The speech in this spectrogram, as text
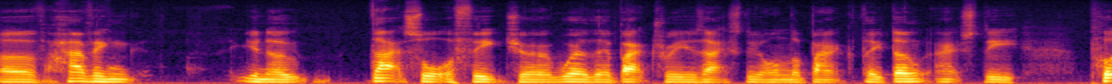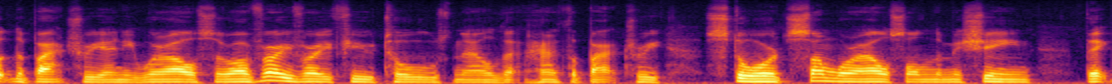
of having you know that sort of feature where their battery is actually on the back. They don't actually put the battery anywhere else. There are very very few tools now that have the battery stored somewhere else on the machine that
